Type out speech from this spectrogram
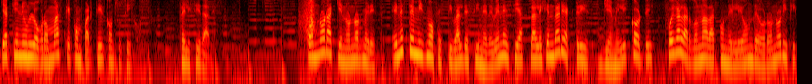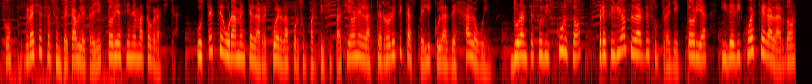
ya tiene un logro más que compartir con sus hijos. Felicidades. Honor a quien honor merece. En este mismo Festival de Cine de Venecia, la legendaria actriz Lee Curtis fue galardonada con el León de Oro honorífico gracias a su impecable trayectoria cinematográfica. Usted seguramente la recuerda por su participación en las terroríficas películas de Halloween. Durante su discurso, prefirió hablar de su trayectoria y dedicó este galardón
